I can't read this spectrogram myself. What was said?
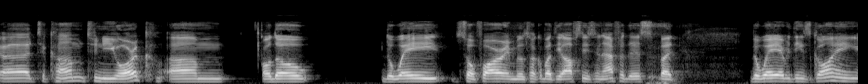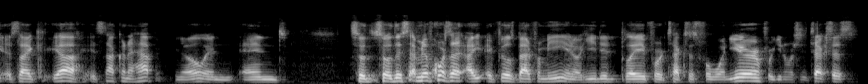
uh, to come to New York. Um, although the way so far, and we'll talk about the offseason after this, but the way everything's going, it's like, yeah, it's not going to happen, you know, and and so so this I mean of course I, I, it feels bad for me. You know he did play for Texas for one year for University of Texas.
